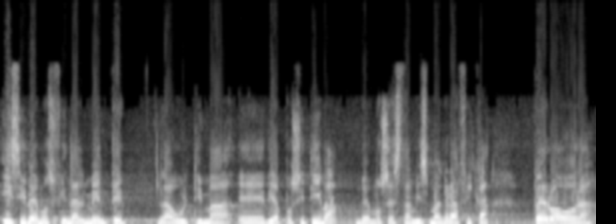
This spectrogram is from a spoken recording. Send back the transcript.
Y si vemos finalmente la última eh, diapositiva, vemos esta misma gráfica, pero ahora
